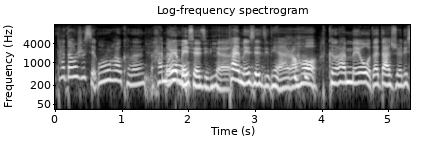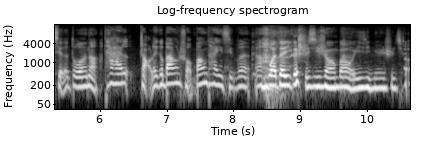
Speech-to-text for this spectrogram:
他他当时写公众号可能还没有我也没写几天，他也没写几天，然后可能还没有我在大学里写的多呢。他还找了一个帮手帮他一起问，我的一个实习生帮我一起面试去了，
